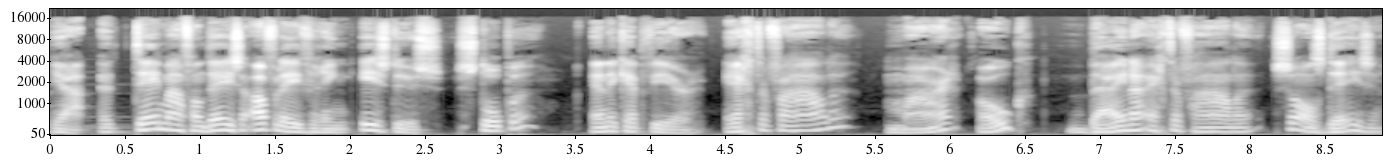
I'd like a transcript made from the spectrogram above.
Ja, het thema van deze aflevering is dus stoppen. En ik heb weer echte verhalen, maar ook bijna echte verhalen zoals deze.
